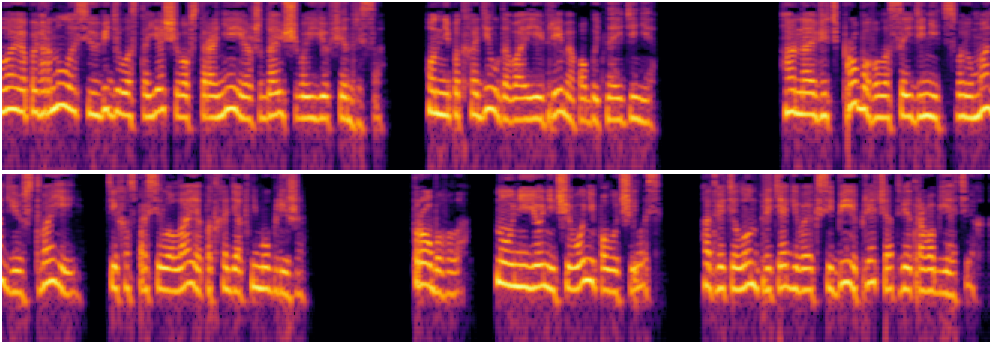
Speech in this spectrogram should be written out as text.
Лая повернулась и увидела стоящего в стороне и ожидающего ее Фенриса. Он не подходил, давая ей время побыть наедине. «Она ведь пробовала соединить свою магию с твоей?» – тихо спросила Лая, подходя к нему ближе. «Пробовала но у нее ничего не получилось», — ответил он, притягивая к себе и пряча от ветра в объятиях.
